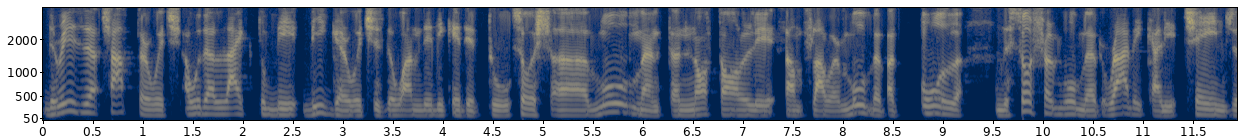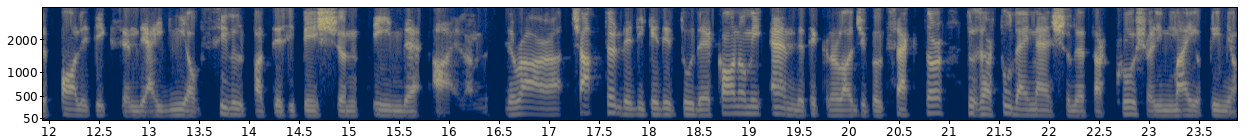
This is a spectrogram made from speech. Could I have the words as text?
There is a chapter which I would have liked to be bigger, which is the one dedicated to social uh, movement, and not only sunflower movement, but all the social movement radically changed the politics and the idea of civil participation in the island. There are chapters dedicated to the economy and the technological sector. Those are two dimensions that are crucial, in my opinion,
